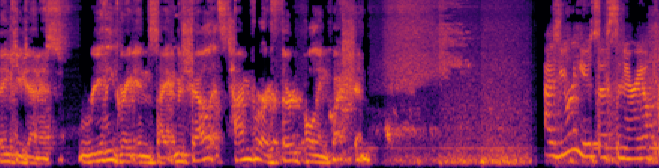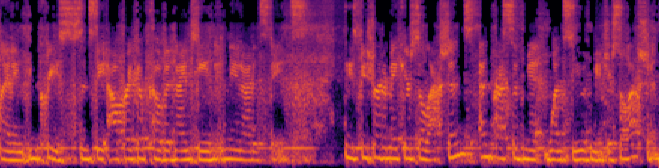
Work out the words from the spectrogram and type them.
Thank you, Dennis. Really great insight. Michelle, it's time for our third polling question. Has your use of scenario planning increased since the outbreak of COVID 19 in the United States? Please be sure to make your selections and press submit once you have made your selection.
